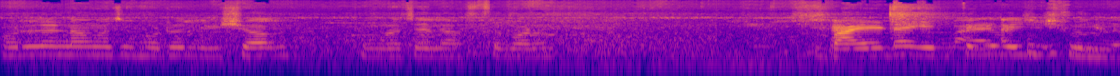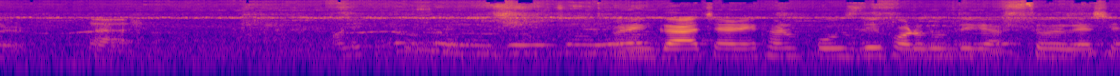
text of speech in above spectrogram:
হোটেলের নাম হচ্ছে হোটেল ঋষভ তোমরা চাইলে আসতে পারো। বাইরেটা এর থেকে বেশি সুন্দর। হ্যাঁ। অনেক গাছ, আর এখন পোজ দিয়ে ফটো তুলতে ব্যস্ত হয়ে গেছে।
